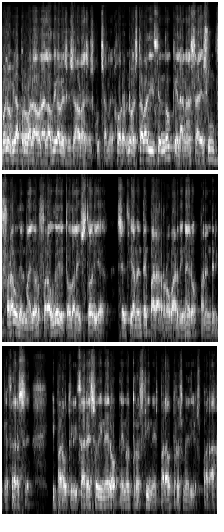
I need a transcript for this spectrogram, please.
Bueno, voy a probar ahora el audio a ver si ahora se escucha mejor. No, estaba diciendo que la NASA es un fraude, el mayor fraude de toda la historia, sencillamente para robar dinero, para enriquecerse y para utilizar ese dinero en otros fines, para otros medios, para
